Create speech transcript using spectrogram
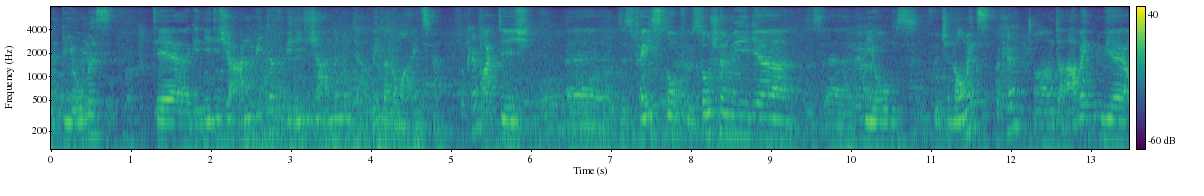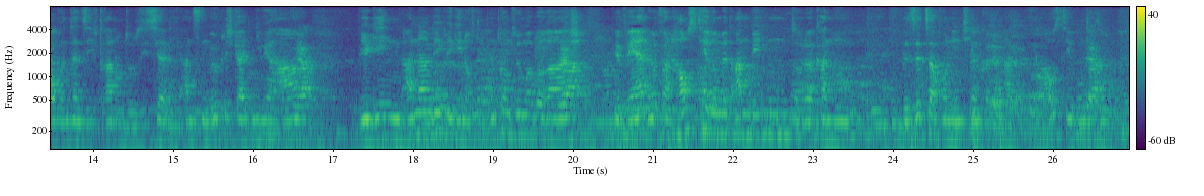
mit Biomis der genetische Anbieter, für genetische Anwendung der Anbieter Nummer 1 werden. Okay. Praktisch das Facebook für Social Media, das äh, Biomes für Genomics. Okay. Und da arbeiten wir ja auch intensiv dran und du siehst ja die ganzen Möglichkeiten, die wir haben. Ja. Wir gehen einen anderen Weg, wir gehen auf den Endconsumer-Bereich. Ja. Wir werden irgendwann Haustiere mit anbieten, so da kann die, die Besitzer von den Tieren können halt Haustiere untersuchen. Ja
